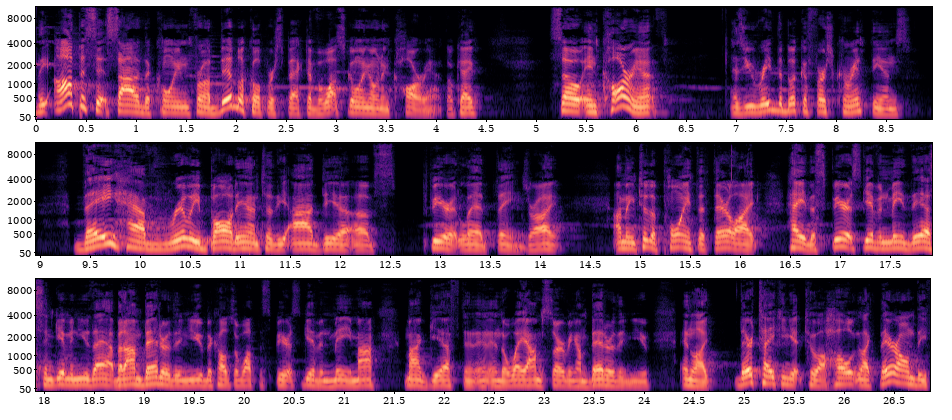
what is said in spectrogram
the opposite side of the coin from a biblical perspective of what's going on in Corinth, okay? So in Corinth, as you read the book of First Corinthians, they have really bought into the idea of spirit led things, right? I mean, to the point that they're like, hey, the Spirit's given me this and giving you that, but I'm better than you because of what the Spirit's given me, my, my gift and, and, and the way I'm serving, I'm better than you. And like, they're taking it to a whole, like, they're on the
